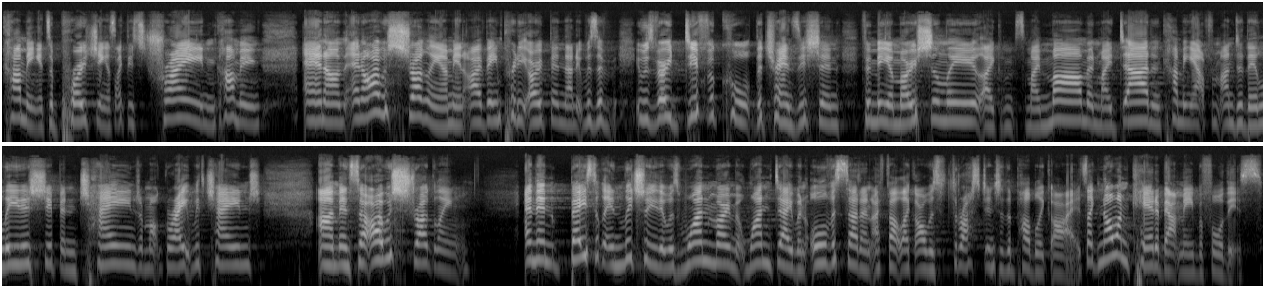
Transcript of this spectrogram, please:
coming, it's approaching, it's like this train coming. And, um, and I was struggling. I mean, I've been pretty open that it was, a, it was very difficult, the transition for me emotionally, like my mom and my dad, and coming out from under their leadership and change. I'm not great with change. Um, and so I was struggling. And then basically, and literally, there was one moment, one day when all of a sudden I felt like I was thrust into the public eye. It's like no one cared about me before this.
